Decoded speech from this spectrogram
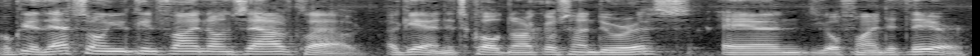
Okay, that song you can find on SoundCloud. Again, it's called Narcos Honduras, and you'll find it there.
